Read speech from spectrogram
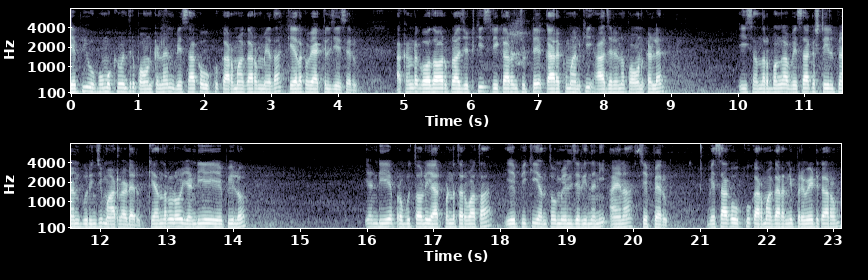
ఏపీ ఉప ముఖ్యమంత్రి పవన్ కళ్యాణ్ విశాఖ ఉక్కు కర్మాగారం మీద కీలక వ్యాఖ్యలు చేశారు. అఖండ గోదావరి ప్రాజెక్టుకి శ్రీకారం చుట్టే కార్యక్రమానికి హాజరైన పవన్ కళ్యాణ్ ఈ సందర్భంగా విశాఖ స్టీల్ ప్లాంట్ గురించి మాట్లాడారు. కేంద్రంలో ఎన్డీఏ ఏపీలో ఎన్డీఏ ప్రభుత్వాలు ఏర్పడిన తర్వాత ఏపీకి ఎంతో మేలు జరిగిందని ఆయన చెప్పారు. విశాఖ ఉక్కు కర్మాగారాన్ని ప్రైవేటుకారం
